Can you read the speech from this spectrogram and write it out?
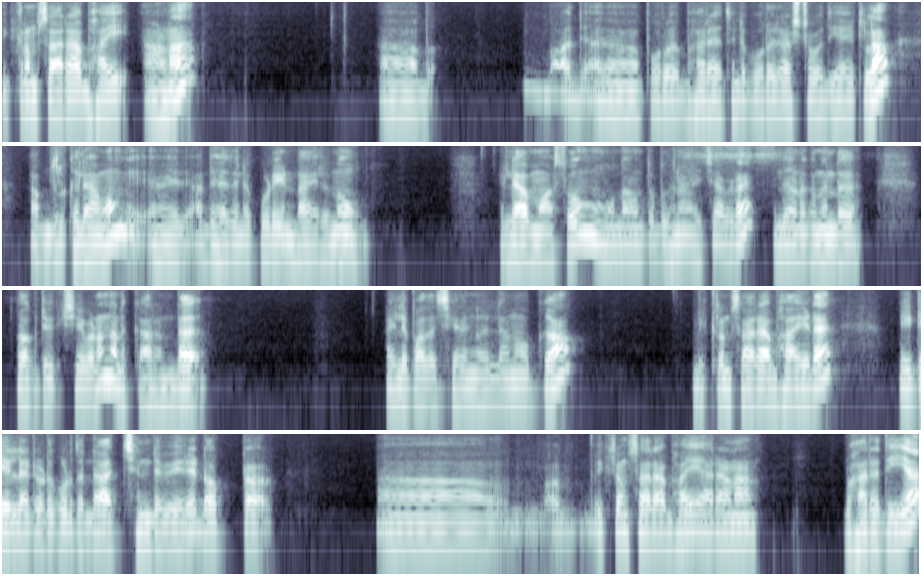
വിക്രം സാരാഭായ് ആണ്. പൂർവ ഭാരതത്തിന്റെ പൂർവ രാഷ്ട്രപതിയായിട്ടുള്ള അബ്ദുൽ കലാമും അദ്ദേഹത്തിന്റെ കൂടെ ഉണ്ടായിരുന്നു. എല്ലാ മാസവും മൂന്നാമത്തെ ബുധനാഴ്ച അവിടെ എന്ത് നടക്കുന്നുണ്ട്. റോക്കറ്റ് വിക്ഷേപണം നടക്കാറുണ്ട്. അതിലെ പദച്ഛേദങ്ങളെല്ലാം നോക്കുക. വിക്രം സാരാഭായിയുടെ ഡീറ്റെയിൽ ആയിട്ട് ഇവിടെ കൊടുത്തിട്ടുണ്ട്. അച്ഛന്റെ പേര് ഡോക്ടർ വിക്രം സാരാഭായ് ആരാണ്? ഭാരതീയ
